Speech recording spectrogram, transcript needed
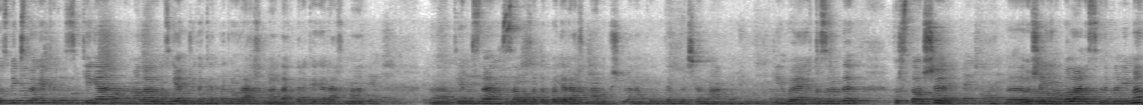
o'zbekistonga kirgizib kelgan nimalarimizga ham juda kattakon rahmat. Akbar akaga rahmat termizdan sadoqat opaga rahmat. U kishi bilan ham ko'p gaplashaman keyin boyagi qizimni kursdoshi e, o'sha bolani ismini bilmayman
